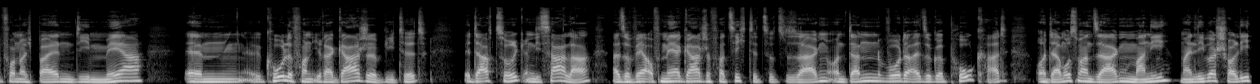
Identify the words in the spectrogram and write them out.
von euch beiden, die mehr ähm, Kohle von ihrer Gage bietet, darf zurück in die Sala, also wer auf mehr Gage verzichtet sozusagen. Und dann wurde also gepokert. Und da muss man sagen, Money, mein lieber Scholli,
